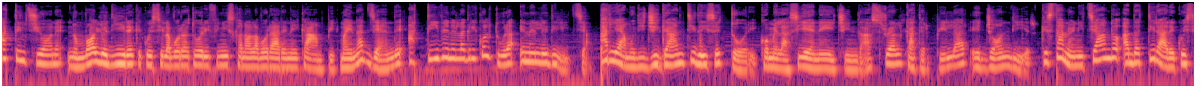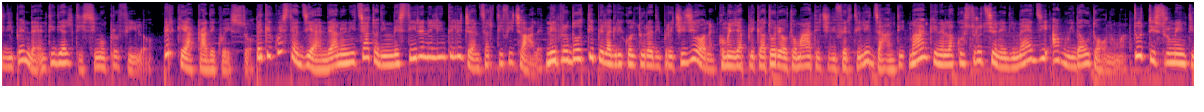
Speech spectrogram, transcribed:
Attenzione, non voglio dire che questi lavoratori finiscano a lavorare nei campi, ma in aziende attive nell'agricoltura e nell'edilizia. Parliamo di giganti dei settori come la CNH Industrial, Caterpillar e John Deere, che stanno iniziando ad attirare questi dipendenti di altissimo profilo. Perché accade questo? Perché queste aziende hanno iniziato ad investire nell'intelligenza artificiale, nei prodotti per l'agricoltura di precisione, come gli applicatori automatici di fertilizzanti, ma anche nella costruzione di mezzi a guida autonoma. Tutti strumenti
